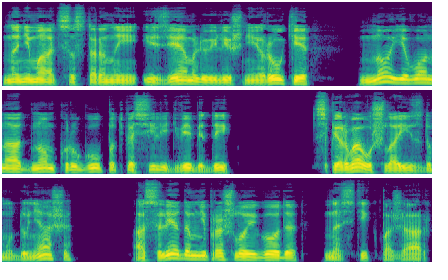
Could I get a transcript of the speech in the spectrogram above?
нанимать со стороны и землю, и лишние руки, но его на одном кругу подкосили две беды. Сперва ушла из дому Дуняша, а следом не прошло и года, настиг пожар.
